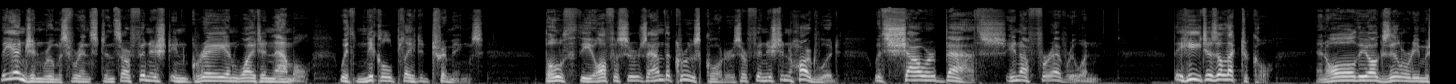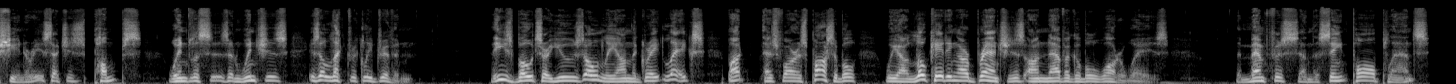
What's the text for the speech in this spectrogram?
The engine rooms, for instance, are finished in gray and white enamel with nickel plated trimmings. Both the officers and the crew's quarters are finished in hardwood with shower baths, enough for everyone. The heat is electrical, and all the auxiliary machinery, such as pumps, windlasses, and winches, is electrically driven. These boats are used only on the Great Lakes, but, as far as possible, we are locating our branches on navigable waterways. The Memphis and the St. Paul plants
